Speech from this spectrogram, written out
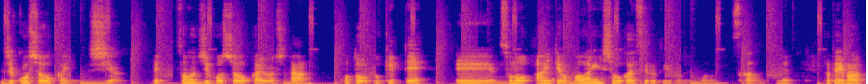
自己紹介をし合う。で、その自己紹介をしたことを受けて、えー、その相手を周りに紹介するというものを使うんですね。例えば、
